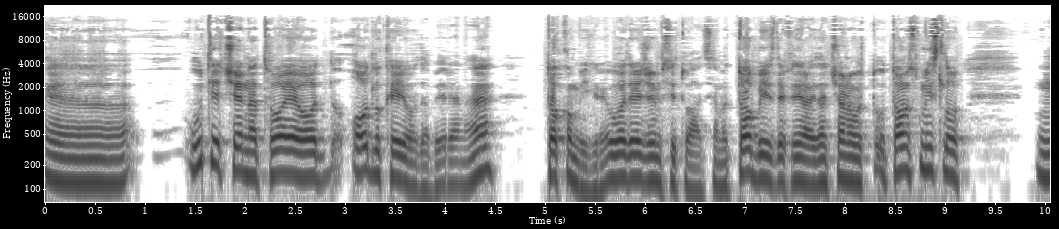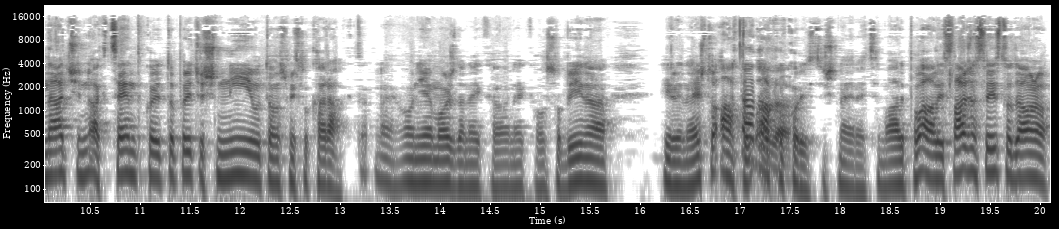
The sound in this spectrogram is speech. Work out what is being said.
e, utječe na tvoje od, odluke i odabire, ne? Tokom igre, u određenim situacijama. To bi izdefinirali. Znači, ono, u, tom smislu način, akcent koji to pričaš nije u tom smislu karakter. Ne? On je možda neka, neka osobina ili nešto, ako, ako koristiš, ne recimo. Ali, ali slažem se isto da ono,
